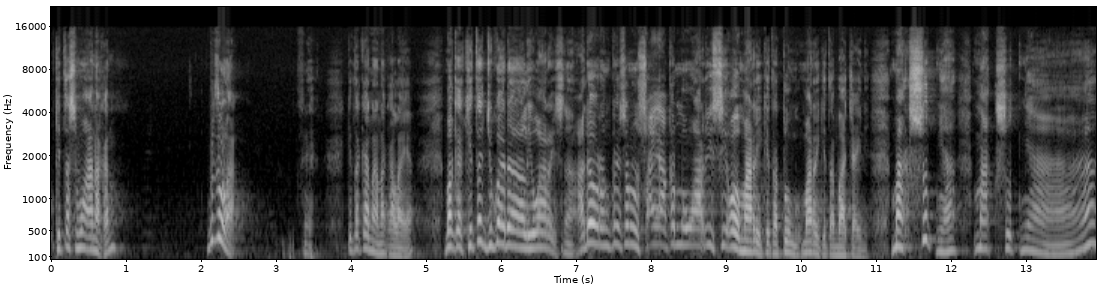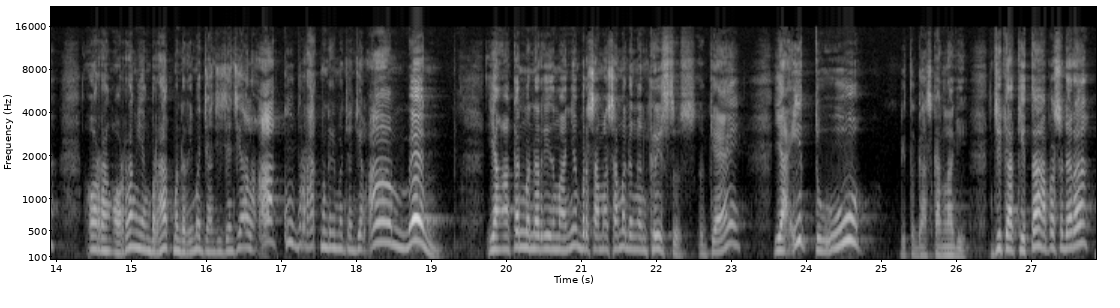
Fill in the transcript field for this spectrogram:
kita semua anak kan? Betul nggak? Kita kan anak Allah ya. Maka kita juga ada ahli waris. Nah ada orang Kristen, oh, saya akan mewarisi. Oh mari kita tunggu, mari kita baca ini. Maksudnya, maksudnya orang-orang yang berhak menerima janji-janji Allah. Aku berhak menerima janji Allah. Amin. Yang akan menerimanya bersama-sama dengan Kristus. Oke. Okay? Yaitu ditegaskan lagi. Jika kita apa saudara?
